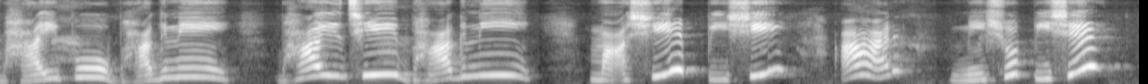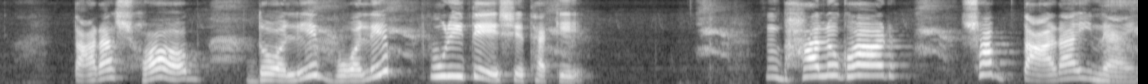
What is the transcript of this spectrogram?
ভাইপো, ভাগ্নে, ভাইঝি, ভাগ্নি, মাসি, পিসি আর মেশো পিসে তারা সব দলে বলে পুরীতে এসে থাকে। ভালো ঘর, সব তারাই নেয়।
